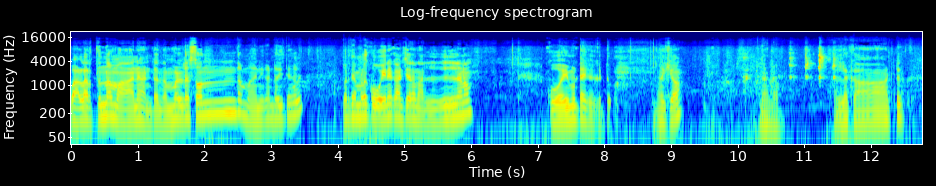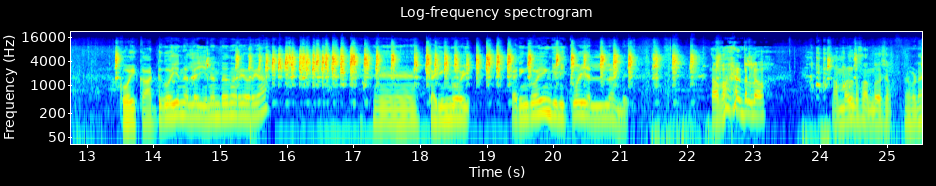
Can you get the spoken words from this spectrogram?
വളർത്തുന്ന മാനുണ്ട് നമ്മളുടെ സ്വന്തം മാന്. കണ്ടോ ഞങ്ങൾ ഇപ്പുറത്ത് നമ്മൾ കോയിനെ കാണിച്ചു തരാം. നല്ലോണം കോയിമുട്ടയൊക്കെ കിട്ടും. നോക്കിയോ കണ്ടോ നല്ല കാട്ട് കോഴി കാട്ടുകോയി എന്നല്ല ഇനെന്താന്ന് അറിയാ പറയാ കരിങ്കോയി. കരിങ്കോയും ഗിനിക്കോയും എല്ലാം ഉണ്ട്. കണ്ടല്ലോ നമ്മളുടെ സന്തോഷം. അവിടെ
